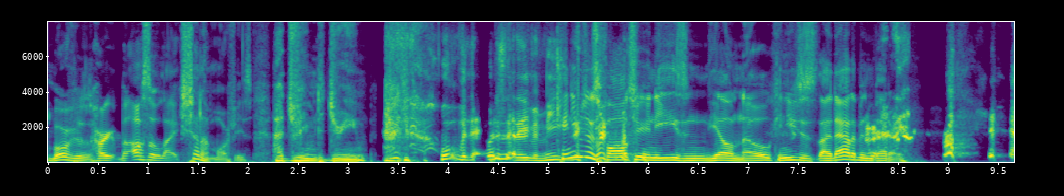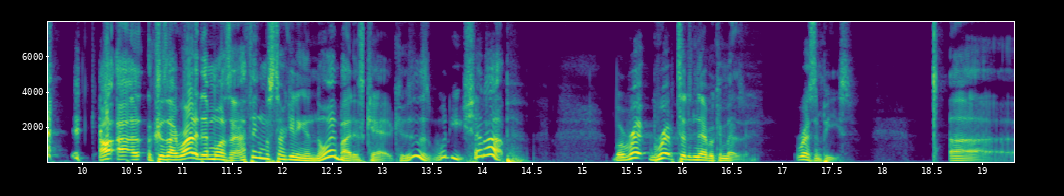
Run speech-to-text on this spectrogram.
Morpheus was hurt, but also like, shut up, Morpheus. I dreamed a dream. what, would that, what does that even mean? Can you just fall to your knees and yell no? Can you just like that'd have been better? Because I, wrote it them I was like, I think I'm gonna start getting annoyed by this cat. Because this is what do you shut up? But rip rip to the Nebuchadnezzar. Rest in peace. Uh,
